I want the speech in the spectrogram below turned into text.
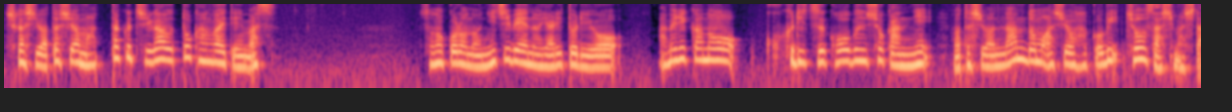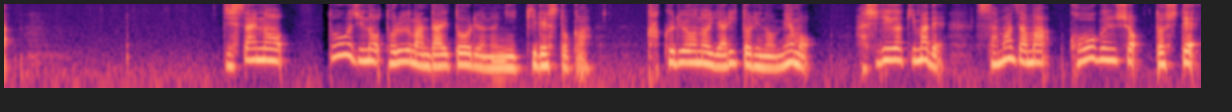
しかし私は全く違うと考えています。その頃の日米のやり取りをアメリカの国立公文書館に私は何度も足を運び調査しました。実際の当時のトルーマン大統領の日記ですとか閣僚のやり取りのメモ走り書きまで様々公文書として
